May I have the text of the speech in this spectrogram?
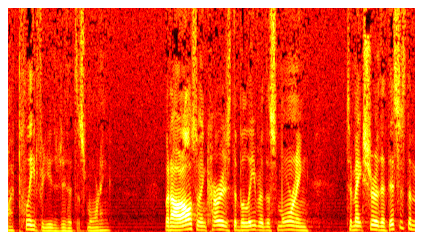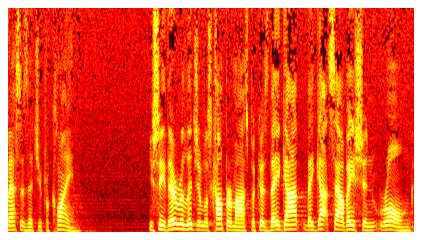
I would plead for you to do that this morning. But I would also encourage the believer this morning to make sure that this is the message that you proclaim. You see, their religion was compromised because they got, they got salvation wrong.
